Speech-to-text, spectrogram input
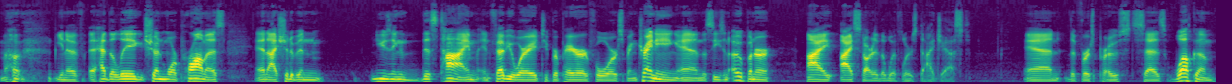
you know, had the league shown more promise, and I should have been using this time in February to prepare for spring training and the season opener, I I started the Wiffler's Digest. And the first post says, "Welcome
